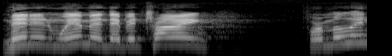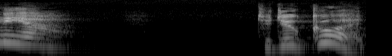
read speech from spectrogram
Men and women, they've been trying for millennia to do good,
